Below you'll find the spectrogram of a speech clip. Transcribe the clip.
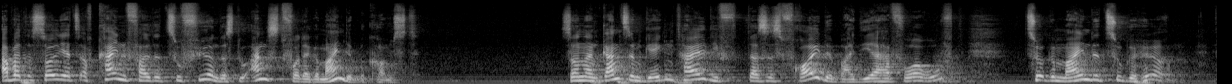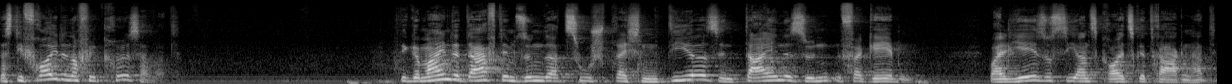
Aber das soll jetzt auf keinen Fall dazu führen, dass du Angst vor der Gemeinde bekommst, sondern ganz im Gegenteil, dass es Freude bei dir hervorruft, zur Gemeinde zu gehören, dass die Freude noch viel größer wird. Die Gemeinde darf dem Sünder zusprechen, dir sind deine Sünden vergeben weil Jesus sie ans Kreuz getragen hat.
